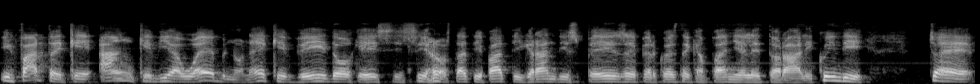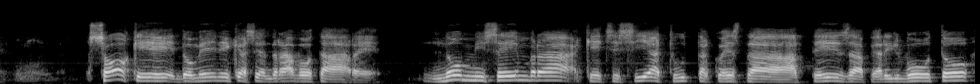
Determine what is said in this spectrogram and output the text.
Il fatto è che anche via web non è che vedo che si siano stati fatti grandi spese per queste campagne elettorali. Quindi, cioè, so che domenica si andrà a votare, non mi sembra che ci sia tutta questa attesa per il voto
